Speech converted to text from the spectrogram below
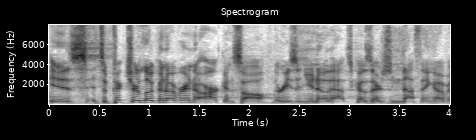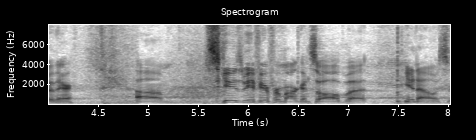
is it's a picture looking over into Arkansas. The reason you know that's because there's nothing over there. Um, excuse me if you're from Arkansas, but you know, it's,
